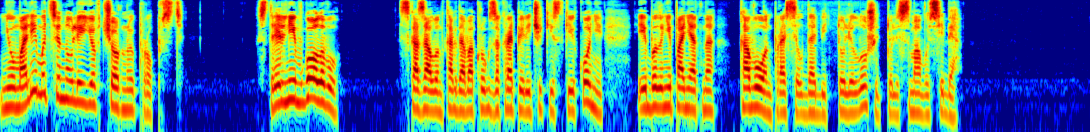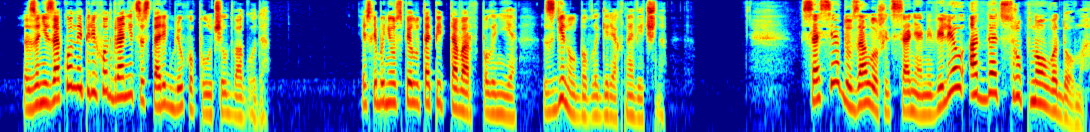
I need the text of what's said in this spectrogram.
неумолимо тянули ее в черную пропасть. «Стрельни в голову!» — сказал он, когда вокруг захрапели чекистские кони, и было непонятно, кого он просил добить, то ли лошадь, то ли самого себя. За незаконный переход границы старик Брюхов получил два года. Если бы не успел утопить товар в полынье, сгинул бы в лагерях навечно. Соседу за лошадь с санями велел отдать сруб нового дома.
